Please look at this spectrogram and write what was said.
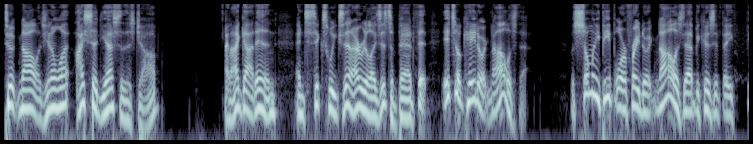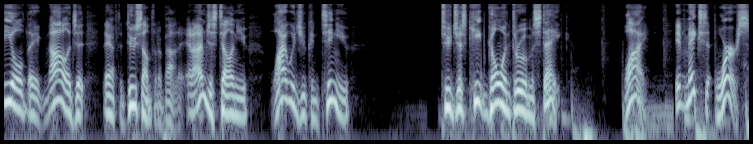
to acknowledge, you know what? I said yes to this job and I got in, and six weeks in, I realized it's a bad fit. It's okay to acknowledge that. But so many people are afraid to acknowledge that because if they feel they acknowledge it, they have to do something about it. And I'm just telling you, why would you continue to just keep going through a mistake. Why? It makes it worse.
